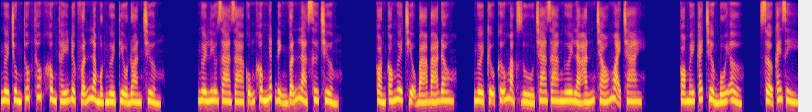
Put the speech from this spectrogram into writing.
người trung thúc thúc không thấy được vẫn là một người tiểu đoàn trưởng. Người lưu gia gia cũng không nhất định vẫn là sư trưởng. Còn có người triệu bá bá đâu. Người cựu cữu mặc dù cha ra ngươi là hắn cháu ngoại trai. Có mấy cái trưởng bối ở. Sợ cái gì,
